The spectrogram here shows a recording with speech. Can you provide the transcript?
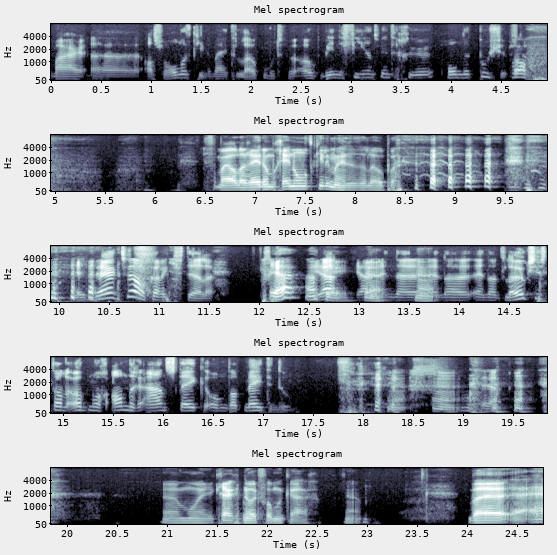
Maar eh, als we 100 kilometer lopen, moeten we ook binnen 24 uur 100 push-ups doen. Voor mij alle reden om geen 100 kilometer te lopen. Het werkt wel, kan ik je vertellen. ja? Oké. ja, ja, ja. En, eh, ja. en, eh, en het leukste is dan ook nog anderen aansteken om dat mee te doen. Ja. Ja. Ja. Ja, mooi. Ik krijg het nooit voor elkaar. Ja. We, eh,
